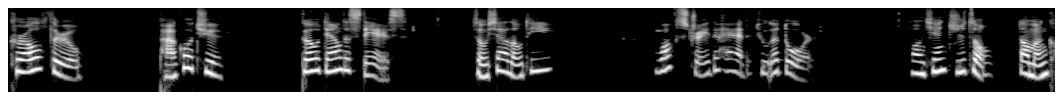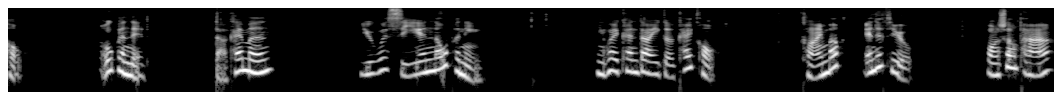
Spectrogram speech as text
，crawl through，爬过去，go down the stairs，走下楼梯，walk straight ahead to a door，往前直走到门口，open it，打开门，you will see an opening，你会看到一个开口，climb up and through，往上爬。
